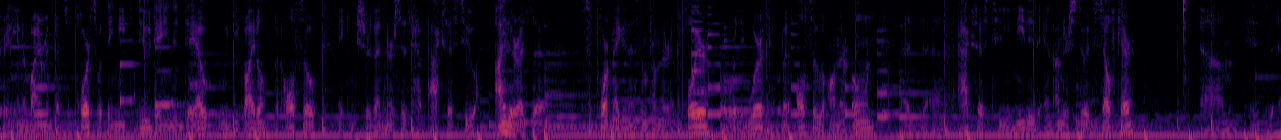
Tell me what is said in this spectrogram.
creating an environment that supports what they need to do day in and day out would be vital, but also making sure that nurses have access to either as a support mechanism from their employer or where they work, but also on their own as uh, access to needed and understood self care is uh,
